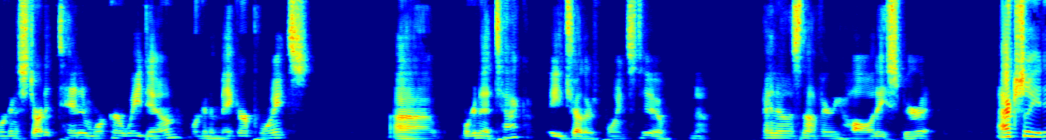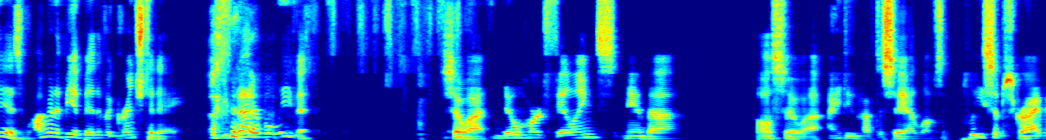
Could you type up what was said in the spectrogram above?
we're gonna start at ten and work our way down. We're gonna make our points. Uh, we're gonna attack each other's points too. No, I know it's not very holiday spirit. Actually, it is. I'm gonna be a bit of a Grinch today. You better believe it. So, uh, no hard feelings, and uh, also, uh, I do have to say, I love. Please subscribe.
